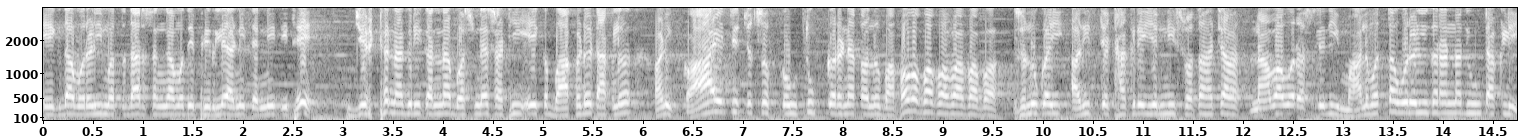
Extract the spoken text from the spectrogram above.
एकदा वरळी मतदारसंघामध्ये फिरले आणि त्यांनी तिथे ज्येष्ठ नागरिकांना बसण्यासाठी एक बाकडं टाकलं आणि काय ते त्याचं कौतुक करण्यात आलं. बाबा बाबा बाबा बाबा जणू काही आदित्य ठाकरे यांनी स्वतःच्या नावावर असलेली मालमत्ता वरळीकरांना देऊन टाकली.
